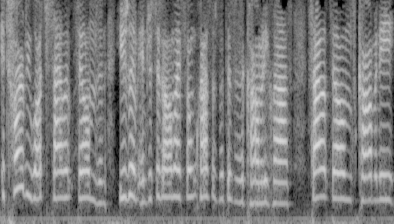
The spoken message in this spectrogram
It's hard. We watch silent films, and usually I'm interested in all my film classes, but this is a comedy class. Silent films, comedy,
